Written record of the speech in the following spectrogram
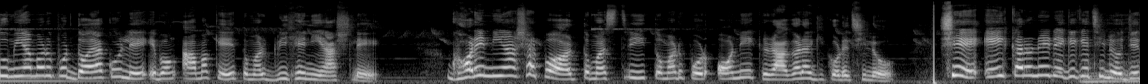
তুমি আমার উপর দয়া করলে এবং আমাকে তোমার গৃহে নিয়ে আসলে। ঘরে নিয়ে আসার পর তোমার স্ত্রী তোমার উপর অনেক রাগারাগি করেছিল। সে এই কারণে রেগে গেছিল যে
